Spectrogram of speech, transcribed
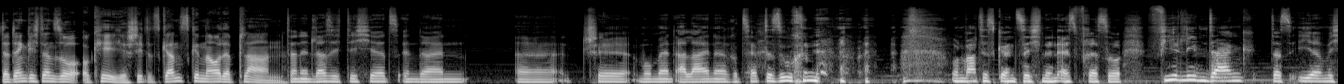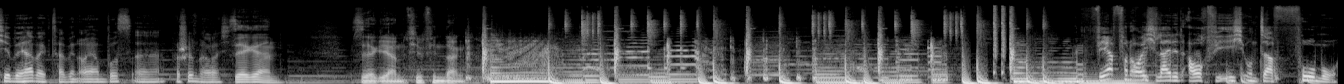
da denke ich dann so, okay, hier steht jetzt ganz genau der Plan. Dann entlasse ich dich jetzt in deinen äh, Chill-Moment alleine Rezepte suchen. und Mathis gönnt sich einen Espresso. Vielen lieben Dank, dass ihr mich hier beherbergt habt in eurem Bus. Äh, war schön bei euch. Sehr gern. Sehr gern. Vielen, vielen Dank. Wer von euch leidet auch wie ich unter FOMO?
